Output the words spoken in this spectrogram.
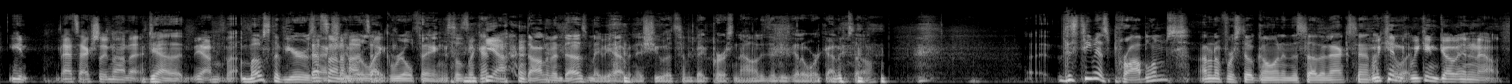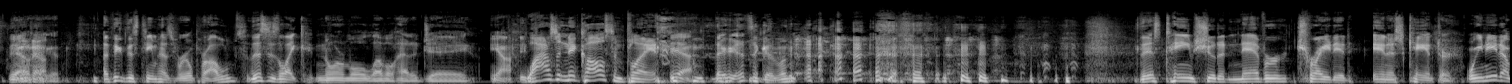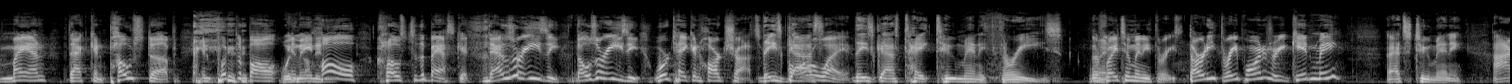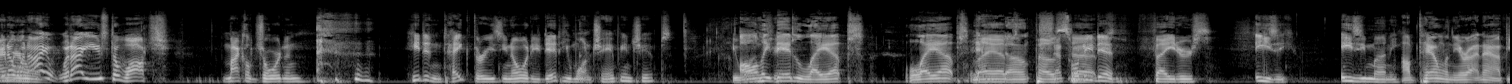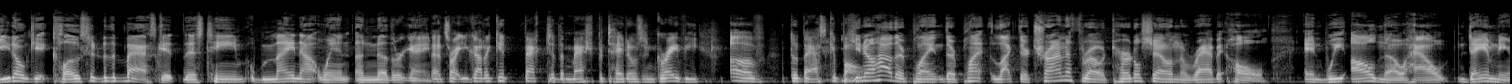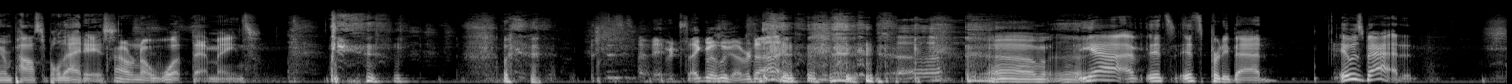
You- that's actually not a Yeah, that- Yeah. Most of yours That's not a actually hot were like real things. I was like, Yeah. Donovan does maybe have an issue with some big personalities that he's got to work out himself. Uh, this team has problems. I don't know if we're still going in the southern accent. We can like- we can go in and out. Yeah, okay, good. I think this team has real problems. This is like normal, level-headed Jay. Yeah. Why isn't Nick Collison playing? Yeah, there, that's a good one. this team should have never traded Enes Kanter. We need a man that can post up and put the ball in the hole close to the basket. Those are easy. Those are easy. We're taking hard shots. These guys, away. these guys take too many threes. There's When- way too many threes. Thirty-three pointers? Are you kidding me? That's too many. I You know when I when I used to watch Michael Jordan he didn't take threes. You know what he did? He won championships. All he did layups, layups, and Layups, dunks. post That's what he ups, did. Faders. Easy, easy money. I'm telling you right now, if you don't get closer to the basket, this team may not win another game. That's right. You got to get back to the mashed potatoes and gravy of the basketball. You know how they're playing? They're playing like they're trying to throw a turtle shell in a rabbit hole, and we all know how damn near impossible that is. I don't know what that means. This is my favorite segment we've ever done. Um, yeah, it's it's pretty bad. It was bad.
